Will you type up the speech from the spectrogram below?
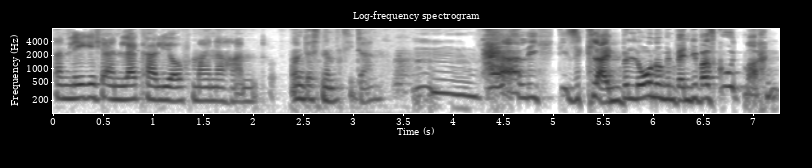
Dann lege ich ein Leckerli auf meine Hand und das nimmt sie dann. Mm, herrlich, diese kleinen Belohnungen, wenn wir was gut machen.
